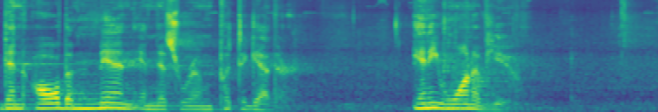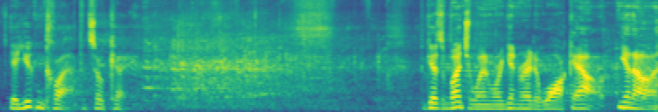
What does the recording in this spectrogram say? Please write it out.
than all the men in this room put together. Any one of you. Yeah, you can clap, it's okay. because a bunch of women were getting ready to walk out, you know.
